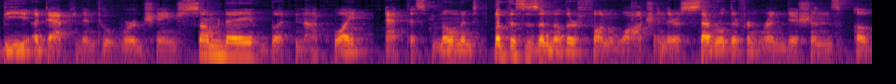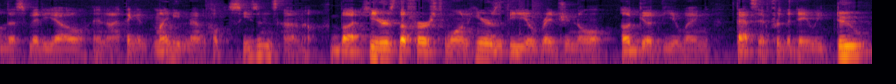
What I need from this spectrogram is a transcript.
be adapted into a word change someday, but not quite at this moment. But this is another fun watch, and there's several different renditions of this video, and I think it might even have a couple seasons, I don't know. But here's the first one, here's the original, a good viewing. That's it for the Daily Do.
